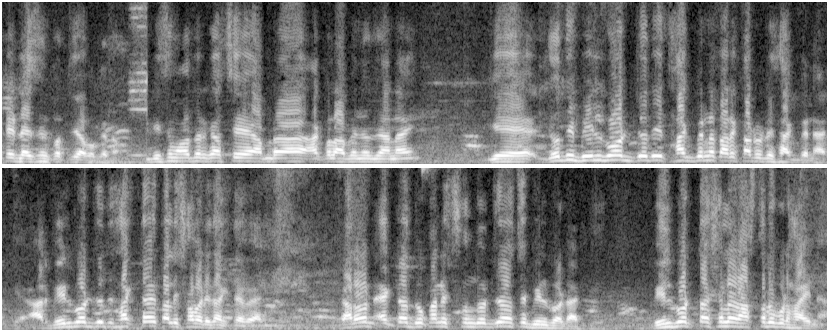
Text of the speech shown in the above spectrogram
ট্রেড লাইসেন্স করতে যাব কেন? ডিসি মহাদের কাছে আমরা আকুল আবেদন জানাই যে যদি বিলবোর্ড যদি থাকবে না তার কারোরই থাকবে না আর কি। আর বিলবোর্ড যদি থাকতে হয়, তাহলে সবারই থাকতে হবে আর কারণ একটা দোকানের সৌন্দর্য হচ্ছে বিলবোর্ড আর কি। বিলবোর্ডটা আসলে রাস্তার উপর হয় না।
